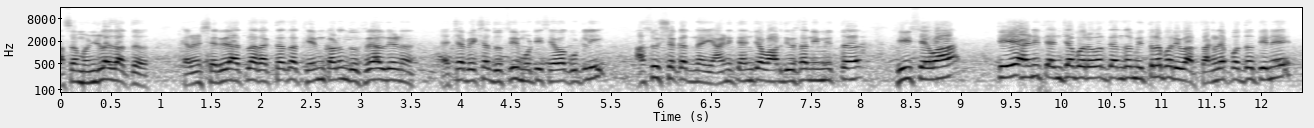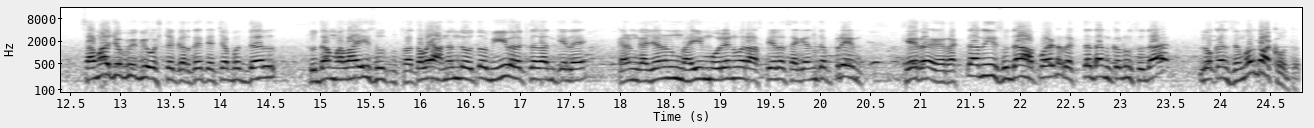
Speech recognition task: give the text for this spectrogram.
असं म्हटलं जातं. कारण शरीरातला रक्ताचा थेंब काढून दुसऱ्याला देणं याच्यापेक्षा दुसरी मोठी सेवा कुठली असूच शकत नाही. आणि त्यांच्या वाढदिवसानिमित्त ही सेवा ते आणि त्यांच्याबरोबर त्यांचा मित्रपरिवार चांगल्या पद्धतीने समाजोपयोगी गोष्ट करते त्याच्याबद्दल सुद्धा मलाही सु स्वतःलाही आनंद होतो. मीही रक्तदान केलं आहे कारण गजानन भाई मोरेंवर असलेलं सगळ्यांचं प्रेम हे र रक्ताने सुद्धा आपण रक्तदान करून सुद्धा लोकांसमोर दाखवतो.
